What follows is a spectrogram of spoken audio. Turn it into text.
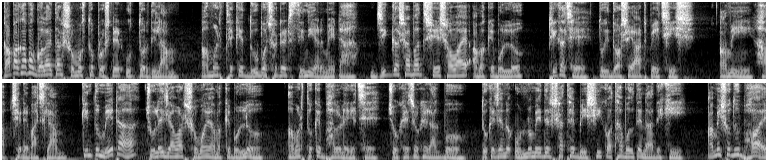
কাপা কাপা গলায় তার সমস্ত প্রশ্নের উত্তর দিলাম। আমার থেকে দু বছরের সিনিয়র মেয়েটা জিজ্ঞাসাবাদ শেষ হওয়ায় আমাকে বলল, ঠিক আছে, তুই দশে আট পেয়েছিস। আমি হাফ ছেড়ে বাঁচলাম। কিন্তু মেয়েটা চলে যাওয়ার সময় আমাকে বলল, আমার তোকে ভালো লেগেছে, চোখে চোখে রাখব। তোকে যেন অন্য মেয়েদের সাথে বেশি কথা বলতে না দেখি। আমি শুধু ভয়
